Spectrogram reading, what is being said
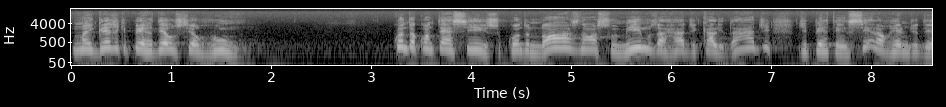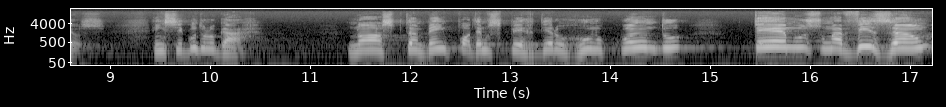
uma igreja que perdeu o seu rumo. Quando acontece isso? Quando nós não assumimos a radicalidade de pertencer ao reino de Deus. Em segundo lugar, nós também podemos perder o rumo quando temos uma visão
